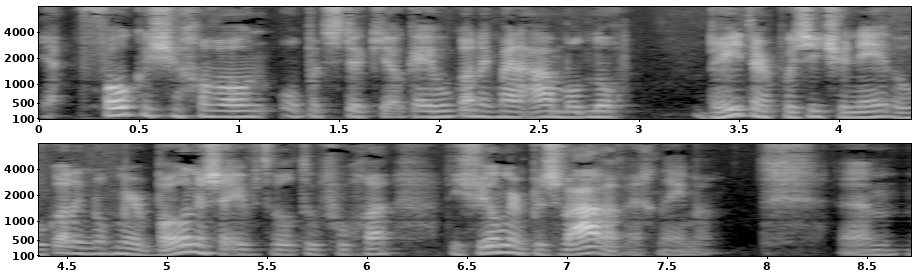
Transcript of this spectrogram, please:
ja, focus je gewoon op het stukje, oké, hoe kan ik mijn aanbod nog beter positioneren? Hoe kan ik nog meer bonussen eventueel toevoegen die veel meer bezwaren wegnemen? Um,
